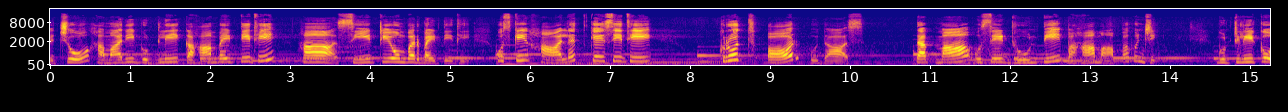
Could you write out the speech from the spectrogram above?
बच्चों हमारी गुटली कहाँ बैठती थी हाँ सीढ़ियों पर बैठती थी उसकी हालत कैसी थी क्रुद्ध और उदास तब माँ उसे ढूंढती वहां माँ पहुंची गुठली को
